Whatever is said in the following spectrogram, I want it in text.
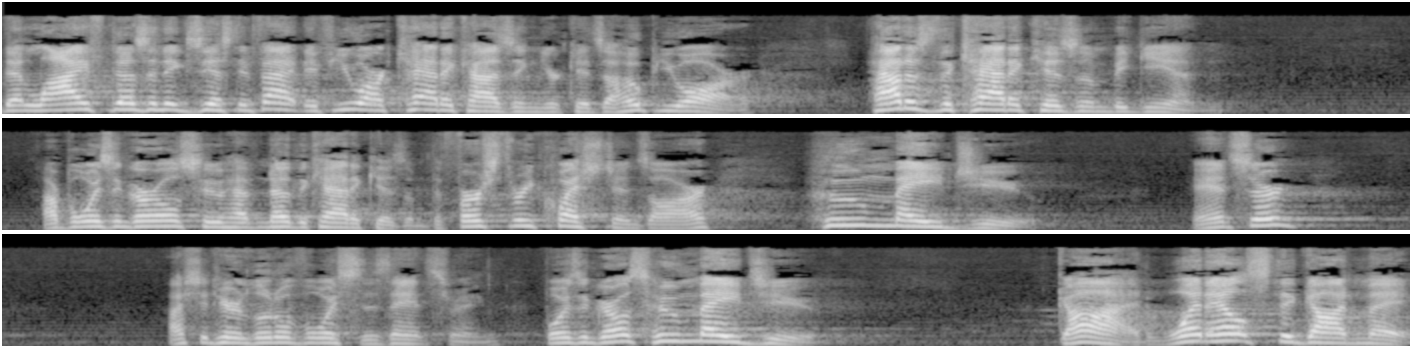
that life doesn't exist. In fact, if you are catechizing your kids, I hope you are, how does the catechism begin? Our boys and girls who have know the catechism. The first three questions are, who made you? Answer? I should hear little voices answering. Boys and girls, who made you? God. What else did God make?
